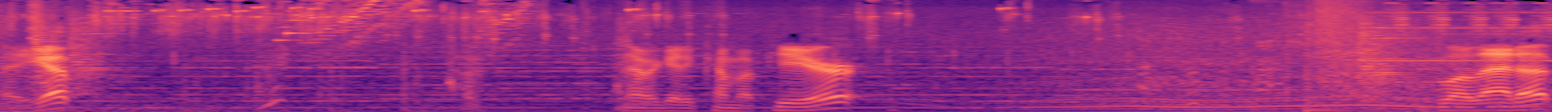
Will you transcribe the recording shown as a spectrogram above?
There you go. Now we gotta come up here. Blow that up.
